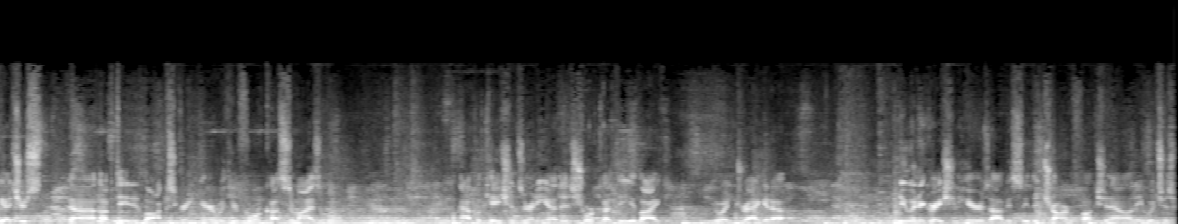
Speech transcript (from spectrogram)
you got your uh, updated lock screen here with your four customizable applications or any other shortcut that you'd like. Go ahead and drag it up. New integration here is obviously the charm functionality, which is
